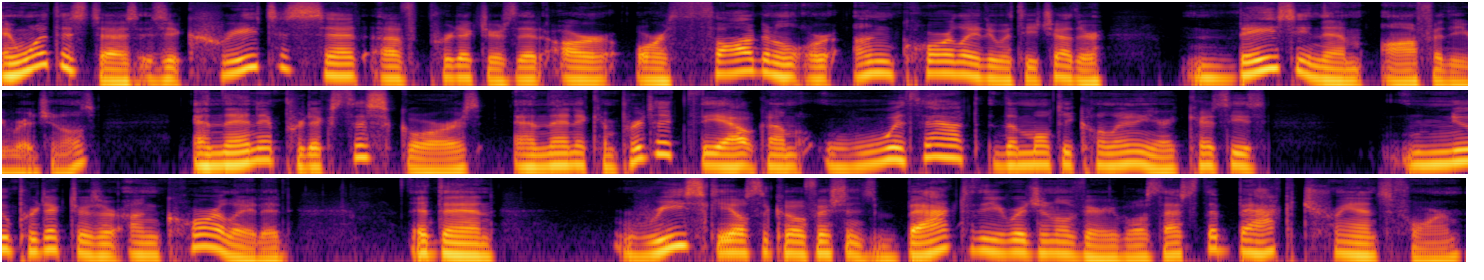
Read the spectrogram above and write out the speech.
And what this does is it creates a set of predictors that are orthogonal or uncorrelated with each other, basing them off of the originals. And then it predicts the scores, and then it can predict the outcome without the multicollinear because these new predictors are uncorrelated. It then rescales the coefficients back to the original variables. That's the back transform.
